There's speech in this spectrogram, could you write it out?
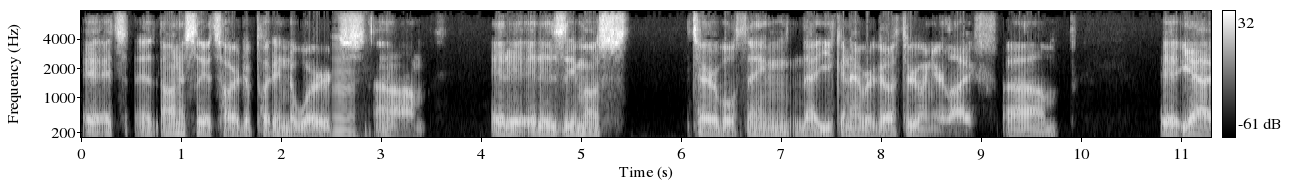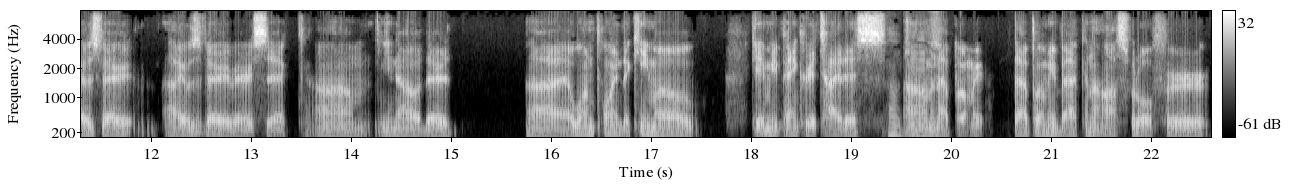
it, it's it, honestly it's hard to put into words. Mm. Um, it it is the most terrible thing that you can ever go through in your life. Um, it, yeah, it was very, I was very, very sick. Um, you know, there, uh, at one point the chemo gave me pancreatitis, oh, um, and that put me that put me back in the hospital for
